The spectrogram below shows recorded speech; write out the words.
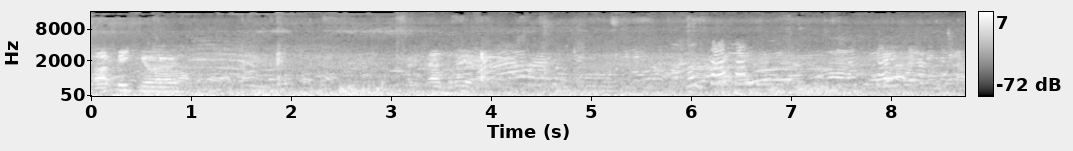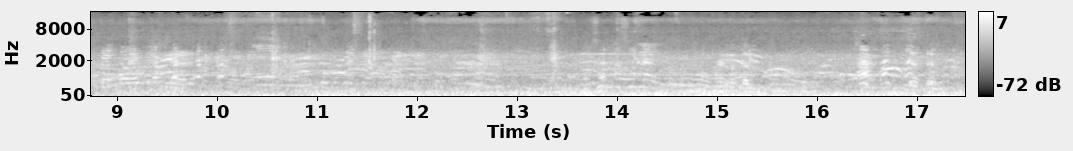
Ah, picture. Magtatanong. Saan? them.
